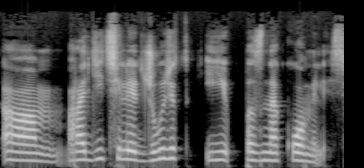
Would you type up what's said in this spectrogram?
э, родители Джудит и познакомились.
